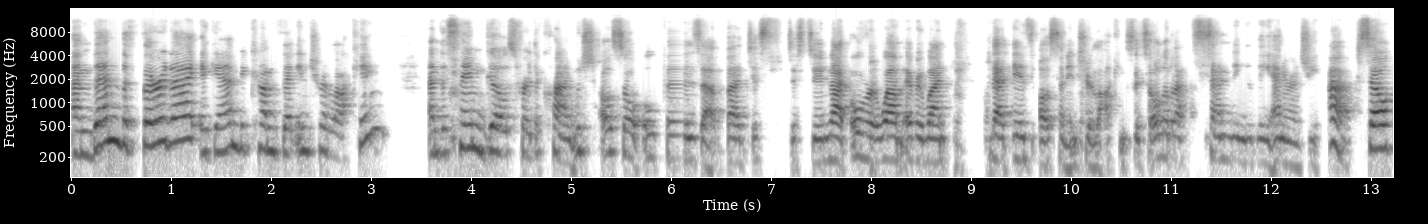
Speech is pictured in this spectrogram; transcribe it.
And then the third eye again becomes that interlocking. And the same goes for the crown, which also opens up, but just, just to not overwhelm everyone, that is also an interlocking. So it's all about sending the energy up. So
